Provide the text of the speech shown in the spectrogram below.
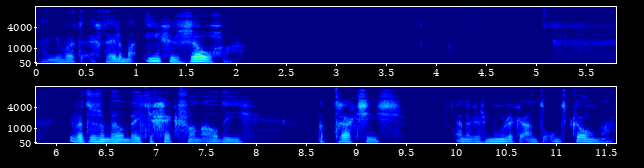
En je wordt echt helemaal ingezogen. Je wordt dus wel een beetje gek van al die attracties. En er is moeilijk aan te ontkomen.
